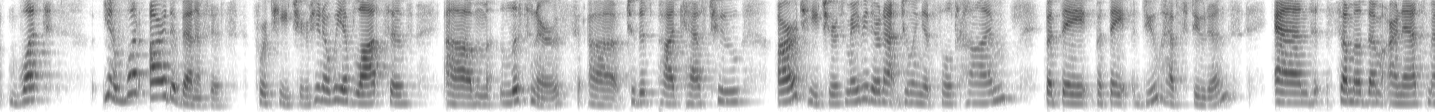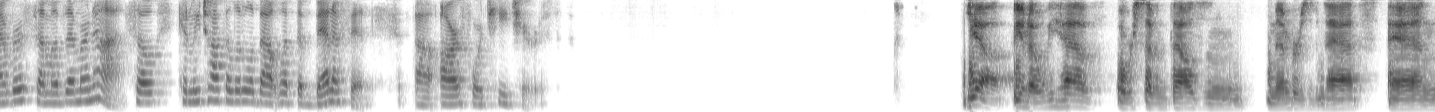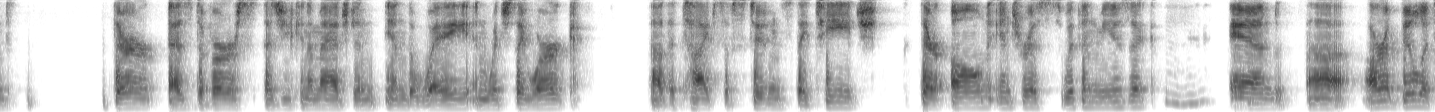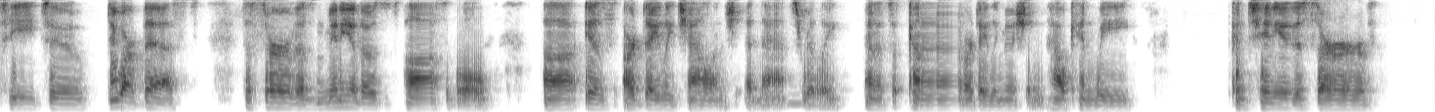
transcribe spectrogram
what, you know, what are the benefits for teachers? You know, we have lots of um, listeners uh, to this podcast who are teachers. Maybe they're not doing it full time, but they, but they do have students and some of them are NATS members, some of them are not. So, can we talk a little about what the benefits uh, are for teachers? Yeah, you know, we have over 7,000 members of NATS, and they're as diverse as you can imagine in the way in which they work, uh, the types of students they teach, their own interests within music. Mm-hmm and uh, our ability to do our best to serve as many of those as possible uh, is our daily challenge at NATS, mm-hmm. really. And it's kind of our daily mission. How can we continue to serve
